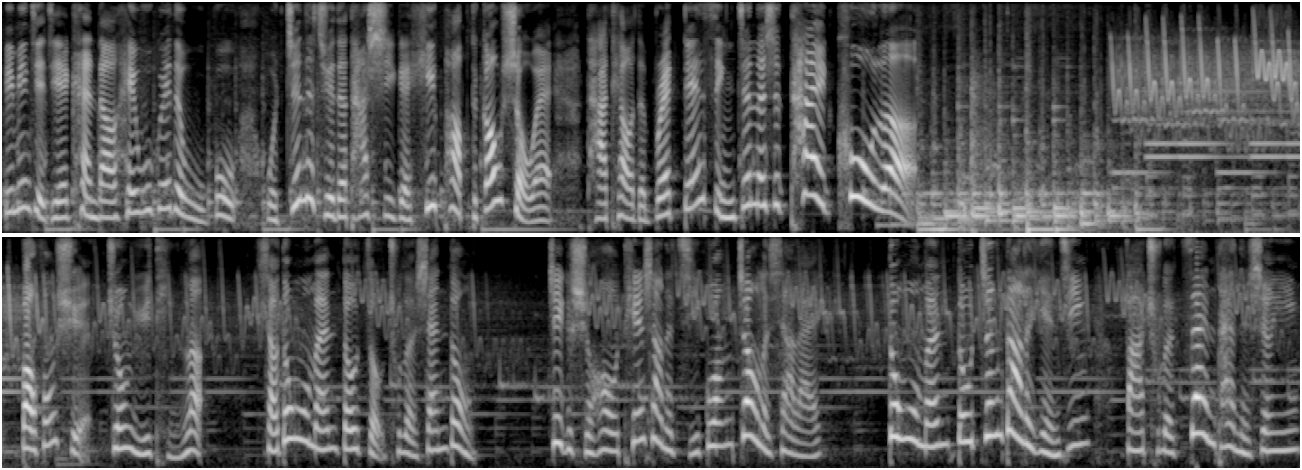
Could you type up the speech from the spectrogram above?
冰冰姐姐看到黑乌龟的舞步，我真的觉得她是一个 hip hop 的高手哎！她跳的 break dancing 真的是太酷了！暴风雪终于停了，小动物们都走出了山洞。这个时候，天上的极光照了下来。动物们都睁大了眼睛，发出了赞叹的声音：“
